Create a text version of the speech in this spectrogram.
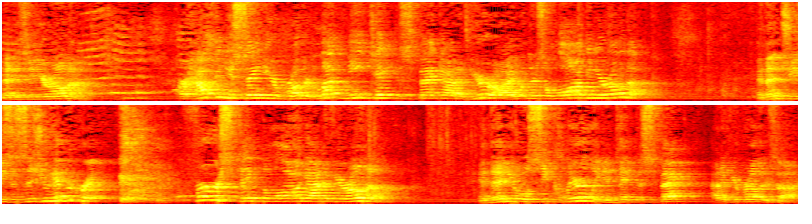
that is in your own eye? Or how can you say to your brother, Let me take the speck out of your eye when there's a log in your own eye? And then Jesus says, You hypocrite. First take the log out of your own eye, and then you will see clearly to take the speck out of your brother's eye.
